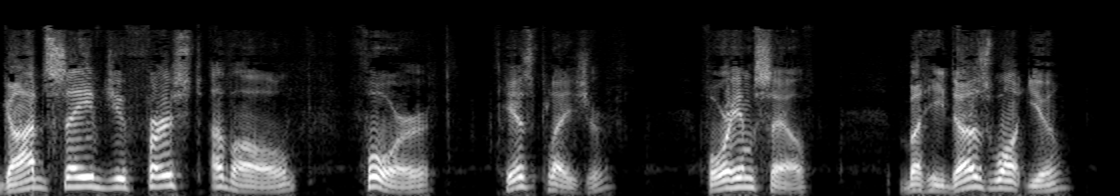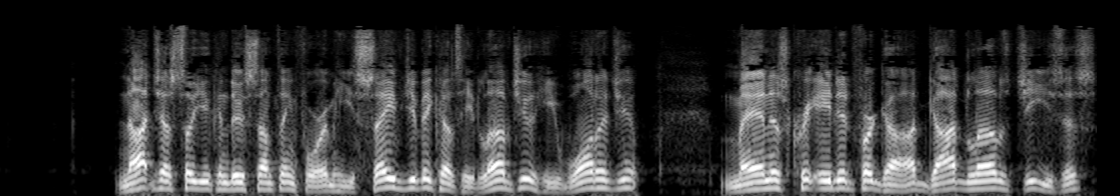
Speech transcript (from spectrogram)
God saved you first of all for His pleasure, for Himself, but He does want you not just so you can do something for him. He saved you because he loved you. He wanted you. Man is created for God. God loves Jesus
